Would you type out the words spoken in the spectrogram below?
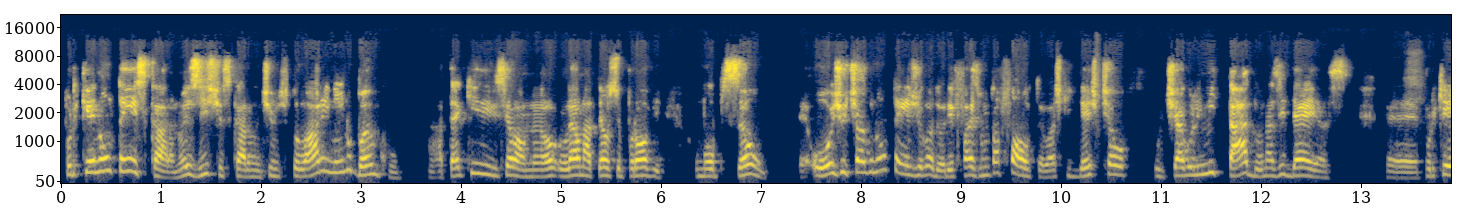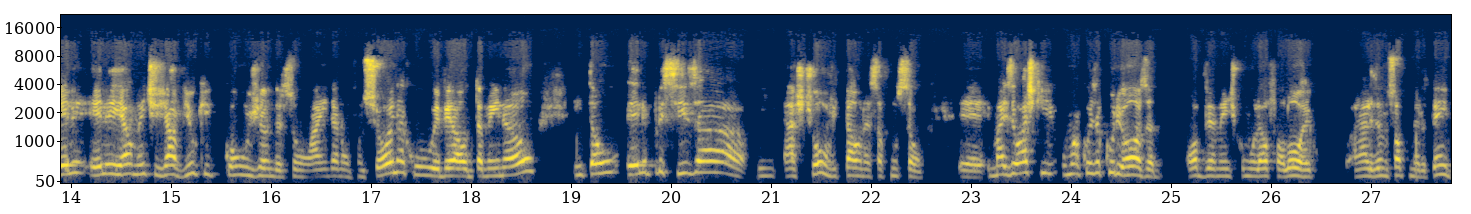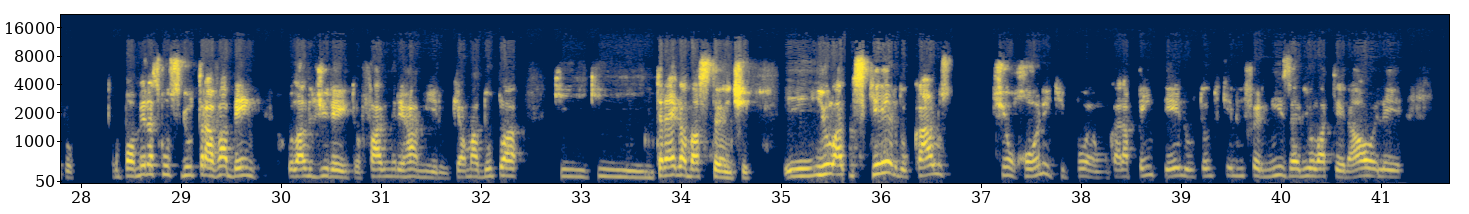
porque não tem esse cara, não existe esse cara no time titular e nem no banco. Até que, sei lá, o Léo Natel se prove uma opção, é, hoje o Thiago não tem esse jogador e faz muita falta. Eu acho que deixa o, o Thiago limitado nas ideias. É, porque ele, ele realmente já viu que com o Janderson ainda não funciona, com o Everaldo também não, então ele precisa, achou vital nessa função. É, mas eu acho que uma coisa curiosa, obviamente, como o Léo falou, analisando só o primeiro tempo, o Palmeiras conseguiu travar bem o lado direito, o Fagner e Ramiro, que é uma dupla que, que entrega bastante. E, e, o lado esquerdo, o Carlos tinha o Rony, que pô, é um cara pentelho, tanto que ele inferniza ali o lateral, ele,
